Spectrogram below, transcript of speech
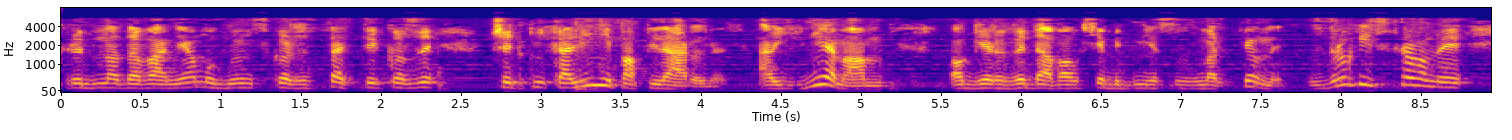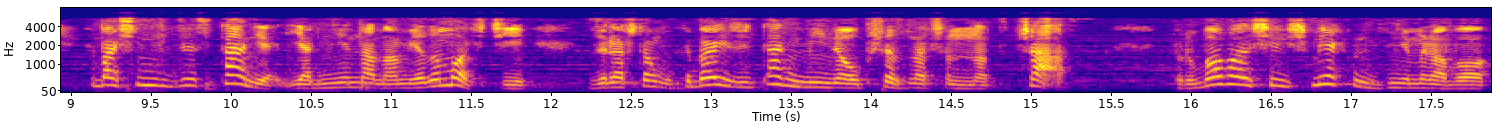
tryb nadawania mógłbym skorzystać tylko z czytnika linii papilarnych, a ich nie mam. Ogier wydawał się być nieco zmartwiony. Z drugiej strony, chyba się nie stanie, jak nie nadam wiadomości. Zresztą chyba już i tak minął przeznaczony na to czas. Próbował się uśmiechnąć niemrawo.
